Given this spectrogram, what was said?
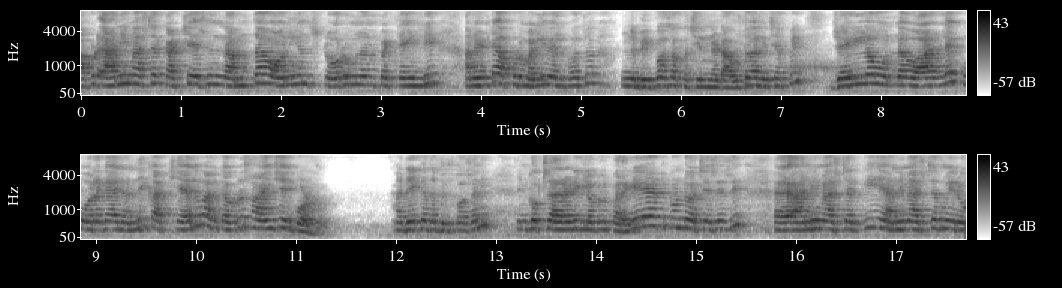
అప్పుడు యానీ మాస్టర్ కట్ చేసింది అంతా ఆనియన్ స్టోర్ రూమ్లో పెట్టేయండి అని అంటే అప్పుడు మళ్ళీ వెళ్ళిపోతూ బిగ్ బాస్ ఒక చిన్న డౌట్ అని చెప్పి జైల్లో ఉన్న వాళ్ళే కూరగాయలన్నీ కట్ చేయాలి వాళ్ళకి ఎవరు సాయం చేయకూడదు. అదే కదా బిగ్ బాస్ అని ఇంకొకసారి అడిగి లోపల పరిగెట్టుకుంటూ వచ్చేసేసి ఆ, అనీ మాస్టర్కి అనీ మాస్టర్ మీరు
